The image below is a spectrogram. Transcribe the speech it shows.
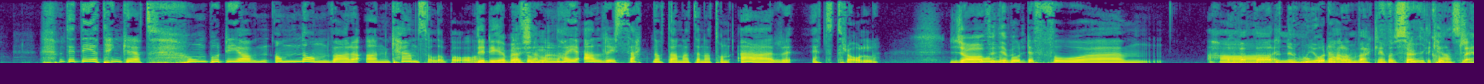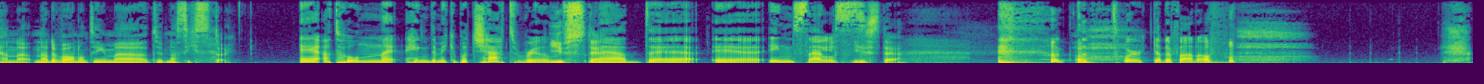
Det är det jag tänker att hon borde ju om någon vara uncancelable. Det är det jag börjar alltså, känna. Hon har ju aldrig sagt något annat än att hon är ett troll. Ja, hon jag... borde få um, ha... Och vad var det nu hon, gjorde borde när de verkligen försökte cancella henne? När det var någonting med typ nazister? Eh, att hon hängde mycket på det. med eh, eh, incels Just det. och typ twerkade för dem.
